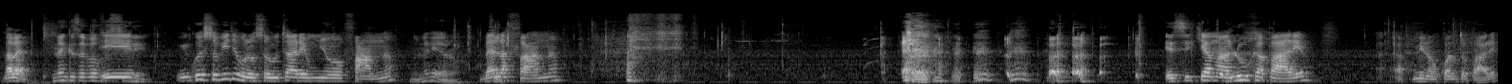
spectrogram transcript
Vabbè. neanche sapevo fossi lì. in questo video volevo salutare un mio fan, Non è vero. bella fan. e si chiama Luca Pare, almeno a quanto pare.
